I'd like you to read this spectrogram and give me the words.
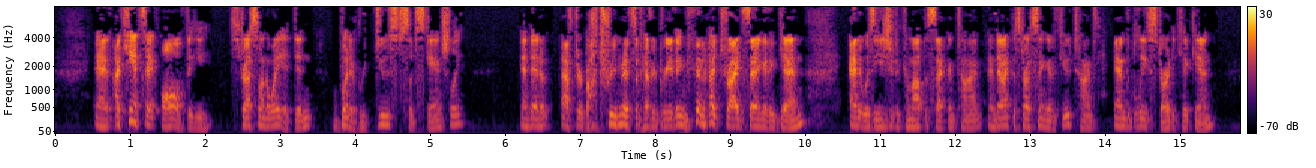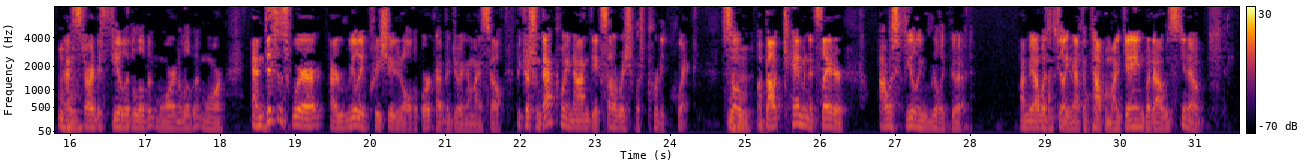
And I can't say all of the stress went away. It didn't, but it reduced substantially. And then after about three minutes of heavy breathing, then I tried saying it again and it was easier to come out the second time. And then I could start saying it a few times, and the beliefs started to kick in. And mm-hmm. I started to feel it a little bit more and a little bit more. And this is where I really appreciated all the work I've been doing on myself because from that point on, the acceleration was pretty quick. So mm-hmm. about 10 minutes later, I was feeling really good. I mean, I wasn't That's feeling beautiful. at the top of my game, but I was, you know,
